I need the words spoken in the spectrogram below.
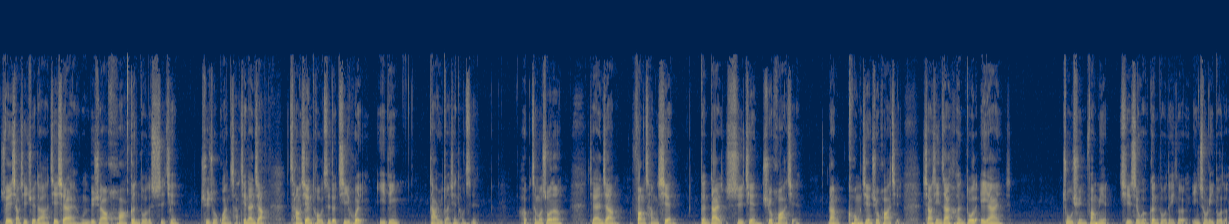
所以小七觉得啊，接下来我们必须要花更多的时间去做观察。简单讲，长线投资的机会一定大于短线投资。和怎么说呢？简单讲，放长线，等待时间去化解，让空间去化解。相信在很多的 AI 族群方面，其实是会有更多的一个营收利多的。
